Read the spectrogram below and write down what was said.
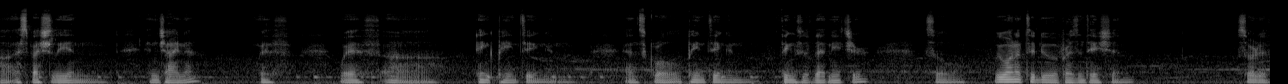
uh, especially in in China, with with uh, ink painting and and scroll painting and things of that nature. So we wanted to do a presentation sort of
